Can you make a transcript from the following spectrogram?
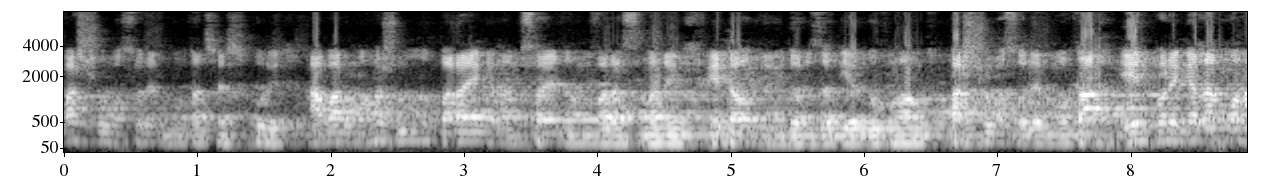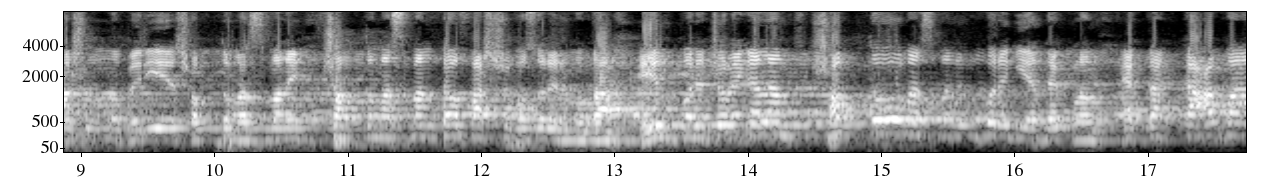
পাঁচশো বছরের মোটা শেষ করে আবার মহাশূন্য পাড়ায় গেলাম ছয় নম্বর আসমানে। এটাও দুই দরজা দিয়ে ঢুকলাম, পাঁচশো বছরের মোটা। এরপরে গেলাম মহাশূন্য পেরিয়ে সপ্তম আসমানে। সপ্তম আসমানটাও পাঁচশো বছরের মোটা এরপরে চলে গেলাম সপ্তম আসমানের উপরে গিয়ে দেখলাম একটা কাবা,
